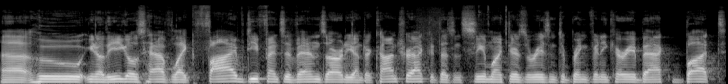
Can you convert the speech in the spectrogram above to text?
uh, who, you know, the Eagles have like five defensive ends already under contract. It doesn't seem like there's a reason to bring Vinny Curry back, but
